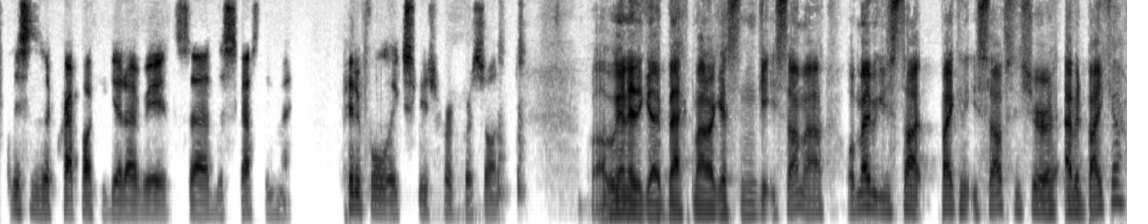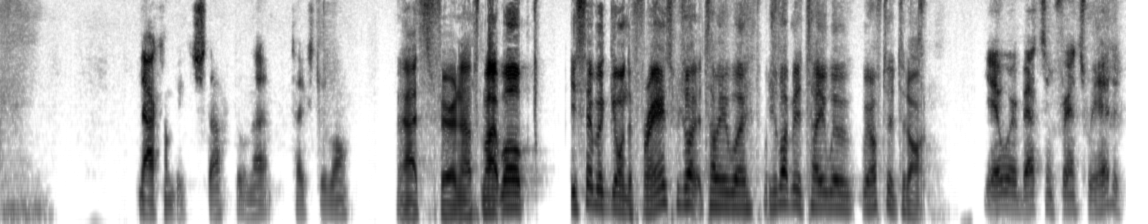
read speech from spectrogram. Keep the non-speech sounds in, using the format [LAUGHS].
this is the crap I could get over here. It's uh, disgusting, mate. Pitiful excuse for a croissant. Well, we're going to need to go back, mate, I guess, and get you some. Uh, or maybe you can start baking it yourself since you're an avid baker. Nah, I can't be stuffed on that. takes too long. That's fair enough, mate. Well, you said we're going to France. Would you like to tell me where? Would you like me to tell you where we're off to tonight? Yeah, whereabouts in France we're headed?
